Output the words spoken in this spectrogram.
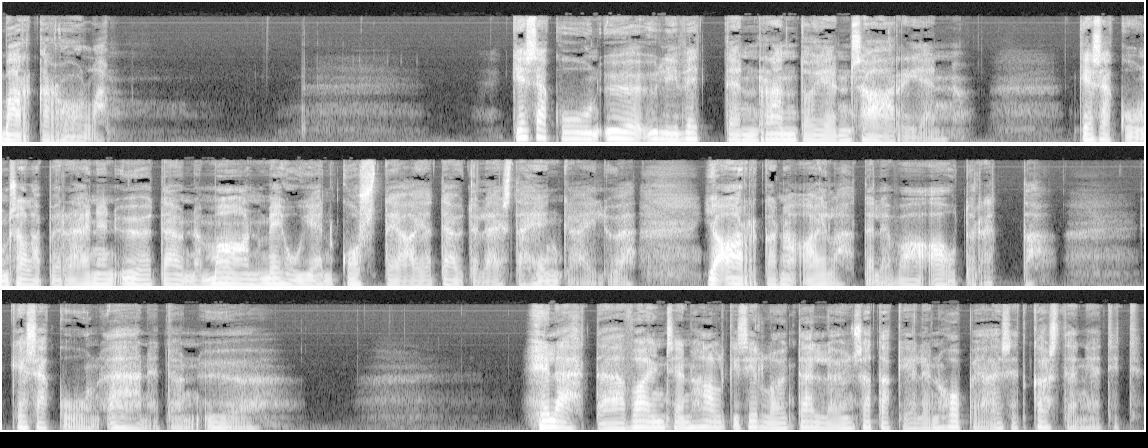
Barcarola. Kesäkuun yö yli vetten rantojen saarien. Kesäkuun salaperäinen yö täynnä maan mehujen kosteaa ja täyteläistä henkäilyä ja arkana ailahtelevaa auteretta. Kesäkuun äänetön yö. Helähtää vain sen halki silloin tällöin satakielen hopeaiset kastanjetit.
